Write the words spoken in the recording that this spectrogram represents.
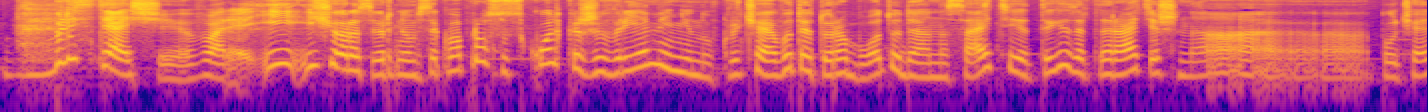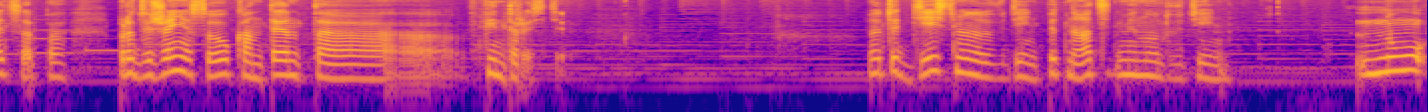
Блестяще, Варя. И еще раз вернемся к вопросу, сколько же времени, ну, включая вот эту работу, да, на сайте, ты тратишь на, э, получается, продвижение своего контента э, в Пинтересте? Ну, это 10 минут в день, 15 минут в день. Ну,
